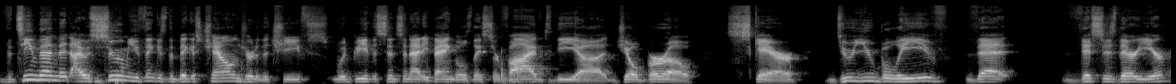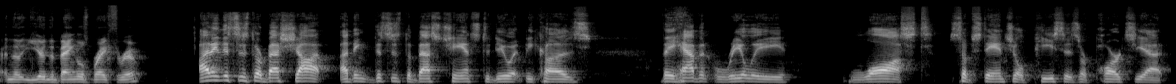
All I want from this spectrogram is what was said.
The team then that I assume you think is the biggest challenger to the Chiefs would be the Cincinnati Bengals. They survived the uh, Joe Burrow scare. Do you believe that this is their year and the year the Bengals break through? I think this is their best shot. I think this is the best chance to do it because they haven't really lost substantial pieces or parts yet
